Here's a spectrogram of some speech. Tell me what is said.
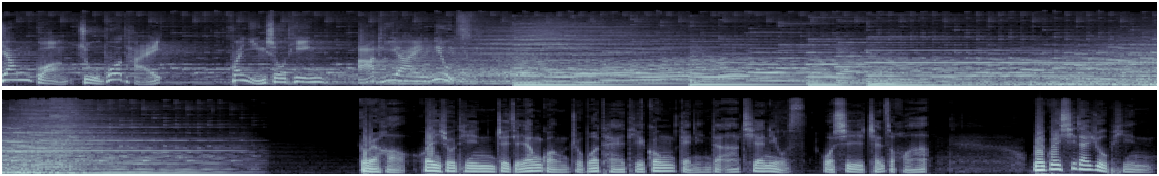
央广主播台，欢迎收听 RTI News。各位好，欢迎收听这节央广主播台提供给您的 RTI News，我是陈子华。违规携带入品。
